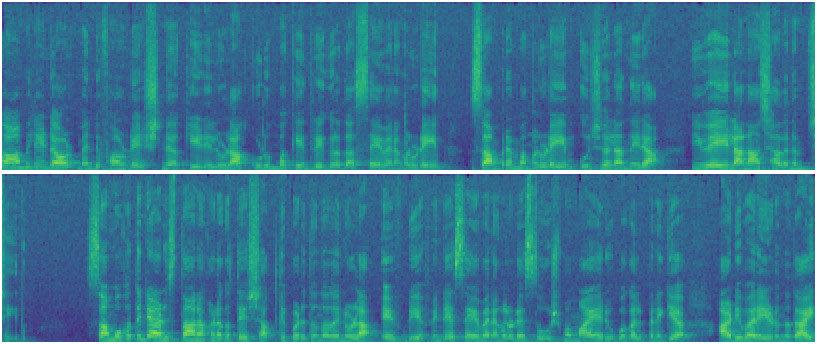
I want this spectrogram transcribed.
ഫാമിലി ഡെവലപ്മെന്റ് ഫൗണ്ടേഷന് കീഴിലുള്ള കുടുംബ കേന്ദ്രീകൃത സേവനങ്ങളുടെയും സംരംഭങ്ങളുടെയും ഉജ്ജ്വല നിര യു എയിൽ അനാച്ഛാദനം ചെയ്തു. സമൂഹത്തിന്റെ അടിസ്ഥാന ഘടകത്തെ ശക്തിപ്പെടുത്തുന്നതിനുള്ള എഫ് ഡി എഫിന്റെ സേവനങ്ങളുടെ സൂക്ഷ്മമായ രൂപകൽപ്പനയ്ക്ക് അടിവരയിടുന്നതായി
